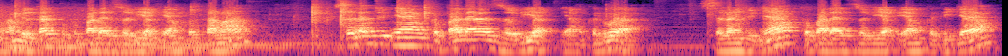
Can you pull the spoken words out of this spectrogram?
mengambil kartu kepada zodiak yang pertama, selanjutnya kepada zodiak yang kedua, selanjutnya kepada zodiak yang ketiga,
